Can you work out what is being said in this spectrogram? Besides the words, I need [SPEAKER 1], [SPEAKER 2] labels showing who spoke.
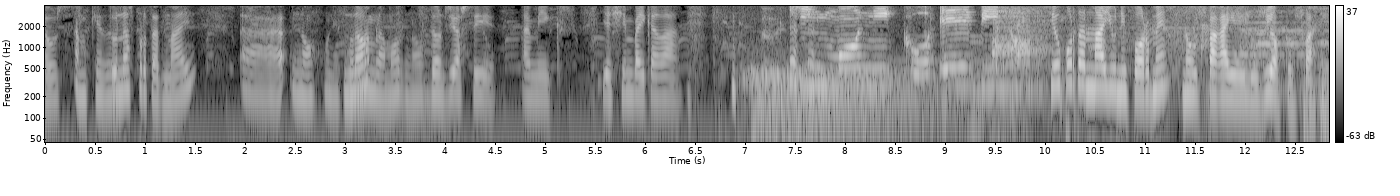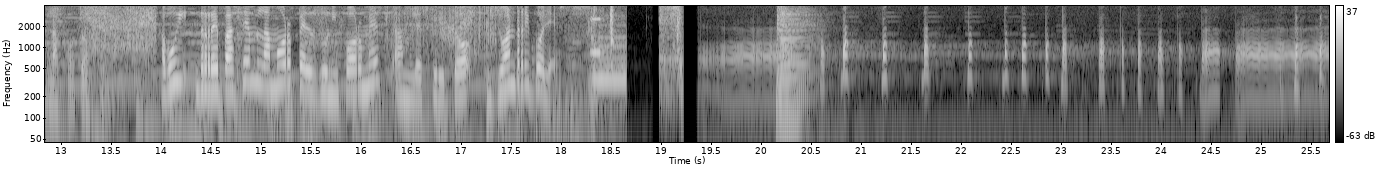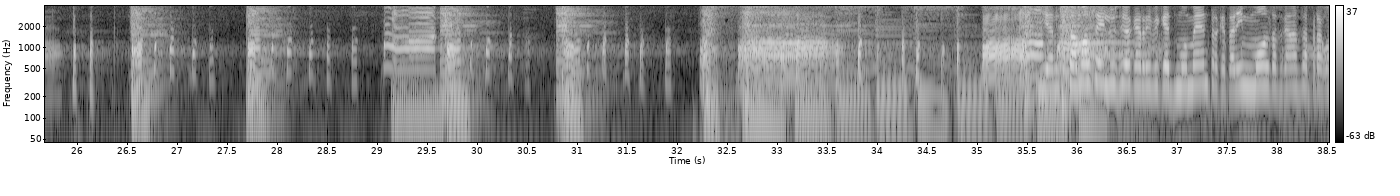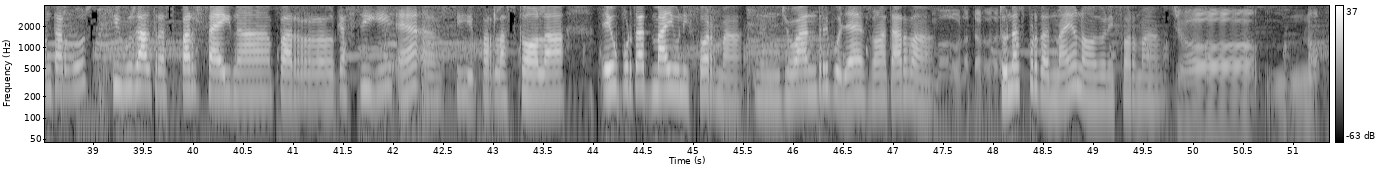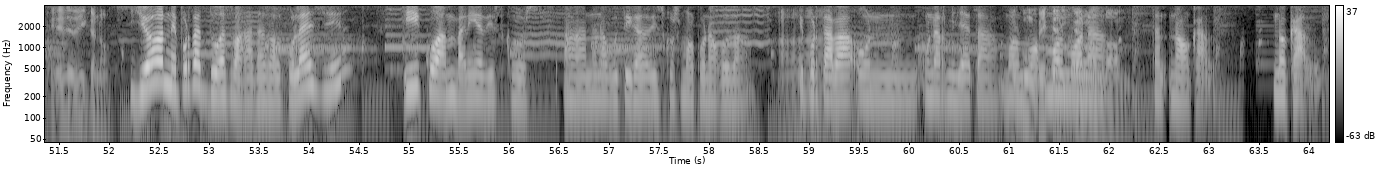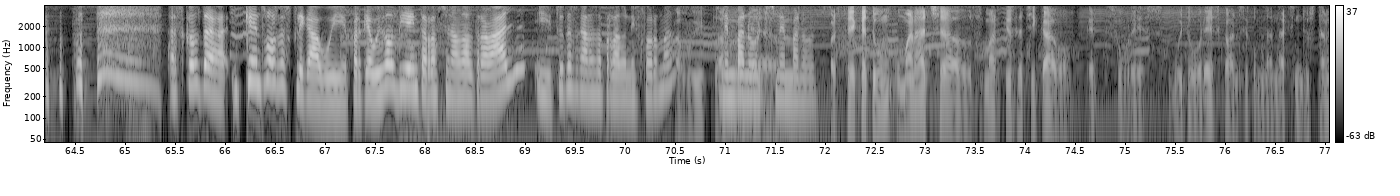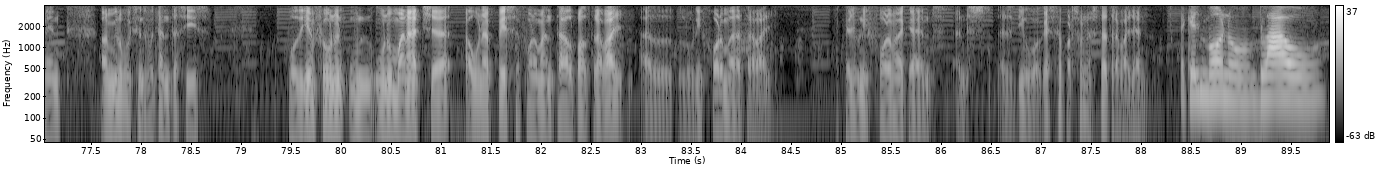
[SPEAKER 1] Veus?
[SPEAKER 2] Em quedo.
[SPEAKER 1] Tu n'has portat mai?
[SPEAKER 2] Uh, no, uniforme
[SPEAKER 1] No?
[SPEAKER 2] amb l'amor, no.
[SPEAKER 1] Doncs jo sí, amics. I així em vaig quedar.
[SPEAKER 3] Ebi.
[SPEAKER 4] Si heu portat mai uniforme, no us fa gaire il·lusió que us facin la foto. Avui repassem l'amor pels uniformes amb l'escriptor Joan Ripollès.
[SPEAKER 1] I ens fa molta il·lusió que arribi aquest moment perquè tenim moltes ganes de preguntar-vos si vosaltres, per feina, per el que sigui, eh, eh, si per l'escola, heu portat mai uniforme. Joan Ripollès, bona tarda.
[SPEAKER 5] Molt bona tarda.
[SPEAKER 1] Tu n'has portat mai o no d'uniforme?
[SPEAKER 5] Jo mm, no, he de dir que no.
[SPEAKER 1] Jo n'he portat dues vegades al col·legi i quan venia discos en una botiga de discos molt coneguda.
[SPEAKER 5] Ah.
[SPEAKER 1] I portava un, una armilleta molt,
[SPEAKER 5] que
[SPEAKER 1] molt
[SPEAKER 5] diguem
[SPEAKER 1] mona. No cal. No cal. Escolta, què ens vols explicar avui? Perquè avui és el Dia Internacional del Treball i tu tens ganes de parlar d'uniformes?
[SPEAKER 5] Avui, clar,
[SPEAKER 1] anem venuts, anem venuts.
[SPEAKER 5] Per fer aquest hom- homenatge als màrtirs de Chicago, aquests obrers, vuit obrers que van ser condemnats injustament el 1886, podríem fer un, un, un homenatge a una peça fonamental pel treball, el- l'uniforme de treball. Aquell uniforme que ens, ens, ens diu aquesta persona està treballant.
[SPEAKER 1] Aquell mono blau,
